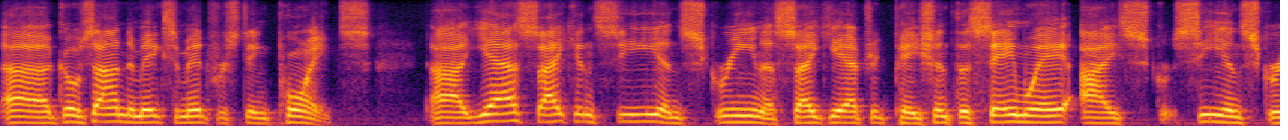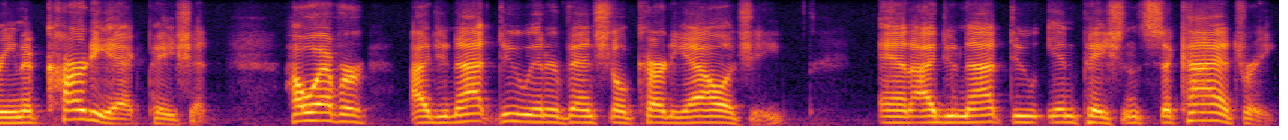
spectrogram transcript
uh, goes on to make some interesting points uh, yes, I can see and screen a psychiatric patient the same way I sc- see and screen a cardiac patient. However, I do not do interventional cardiology and I do not do inpatient psychiatry.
